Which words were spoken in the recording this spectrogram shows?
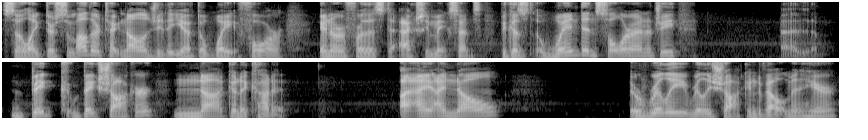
So like there's some other technology that you have to wait for in order for this to actually make sense. Because wind and solar energy, uh, big big shocker, not gonna cut it. I I, I know. A really really shocking development here,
